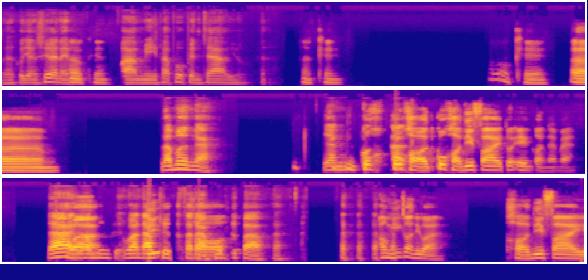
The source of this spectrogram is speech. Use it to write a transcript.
เออกูยังเชื่อในโอเคความมีพระผู้เป็นเจ้าอยู่โอเคโอเคเอ่อ แล้วมึงอะยังกูกูขอกูขอ define ตัวเองก่อนได้ไหมได้ว่าว่ามึงว่านับดิถือศาสนาขอพุทธหรือเปล่าอะเอางี้ก่อนดีกว่า ขอ define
